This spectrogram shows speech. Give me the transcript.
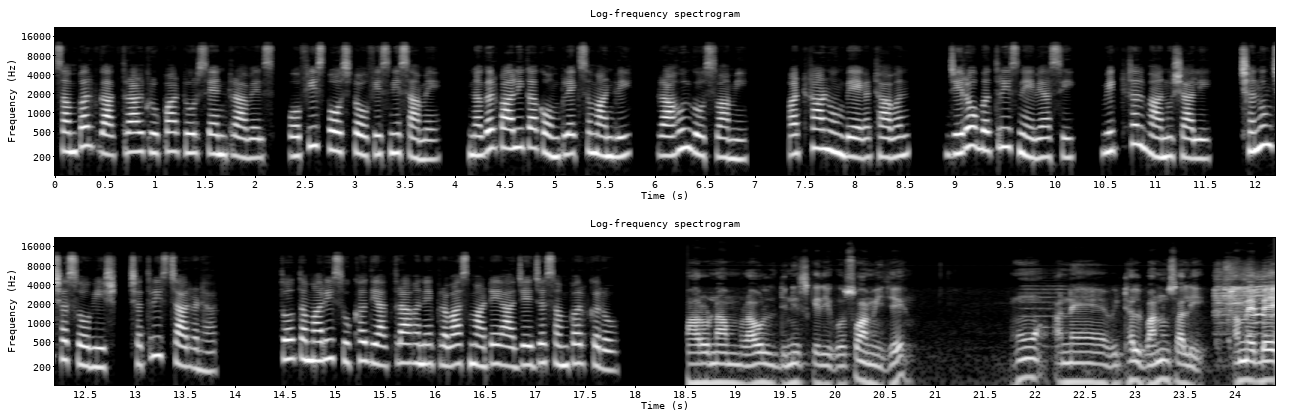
સંપર્ક Gatral Krupa tours and travels, office post ઓફિસની સામે. નગરપાલિકા કોમ્પ્લેક્સ માંડવી, રાહુલ ગોસ્વામી, અઠ્ઠાણું બે અઠાવન, જીરો બત્રીસ નેવ્યાસી, વિઠ્ઠલ ભાનુશાલી, છન્નું છસો વીસ, છત્રીસ ચાર અઢાર. તો તમારી સુખદ યાત્રા અને પ્રવાસ માટે આજે જ સંપર્ક કરો. મારું નામ રાહુલ દિનેશગીરી ગોસ્વામી છે. હું અને વિઠ્ઠલ ભાનુશાલી અમે બે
